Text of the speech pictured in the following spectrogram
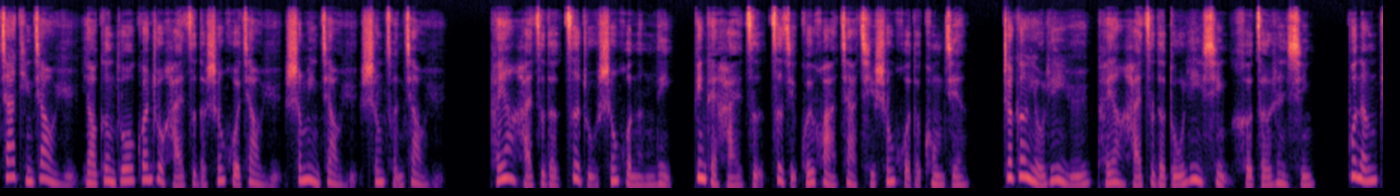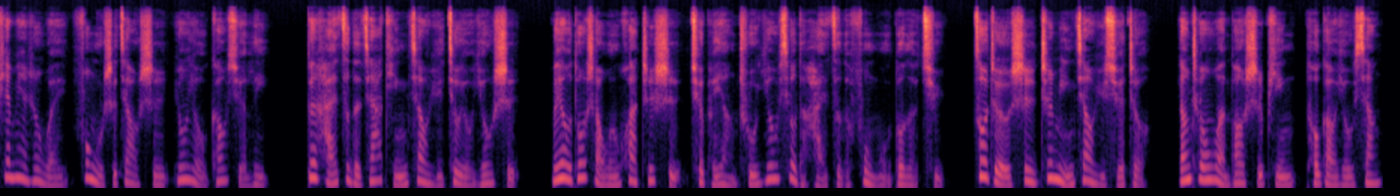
家庭教育要更多关注孩子的生活教育、生命教育、生存教育，培养孩子的自主生活能力，并给孩子自己规划假期生活的空间。这更有利于培养孩子的独立性和责任心。不能片面认为父母是教师，拥有高学历，对孩子的家庭教育就有优势。没有多少文化知识，却培养出优秀的孩子的父母多了去。作者是知名教育学者，羊城晚报时评投稿邮箱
